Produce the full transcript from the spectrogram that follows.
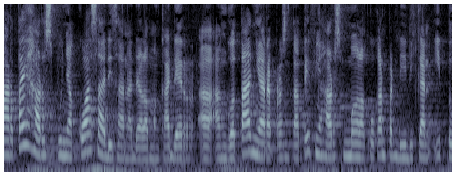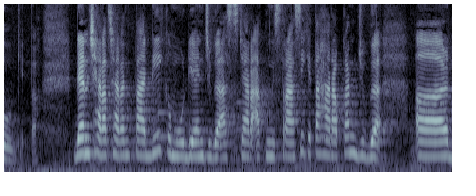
partai harus punya kuasa di sana dalam mengkader uh, anggotanya, representatifnya harus melakukan pendidikan itu gitu. Dan syarat-syarat tadi kemudian juga secara administrasi kita harapkan juga uh,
